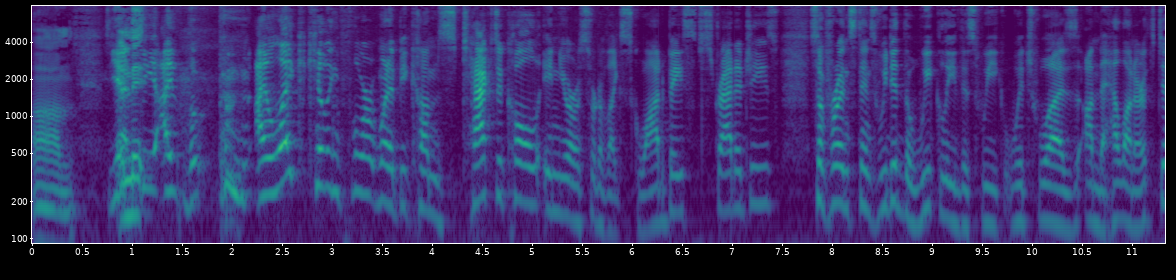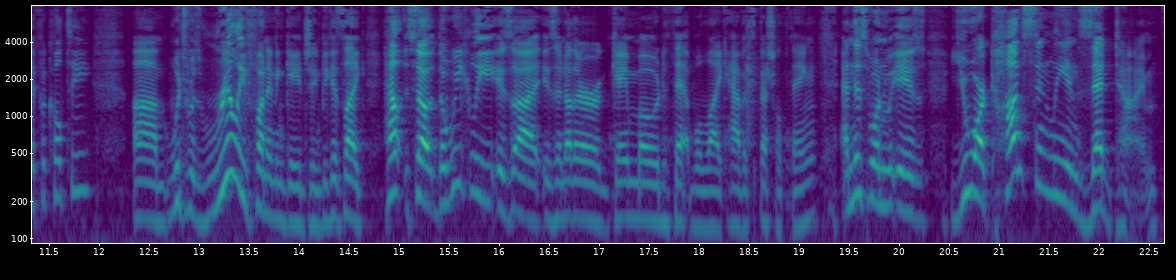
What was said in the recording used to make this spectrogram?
Um, Yeah, and see, I I like Killing Floor when it becomes tactical in your sort of like squad based strategies. So, for instance, we did the weekly this week, which was on the Hell on Earth difficulty, um, which was really fun and engaging because like hell. So the weekly is uh is another game mode that will like have a special thing, and this one is you are constantly in Z time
